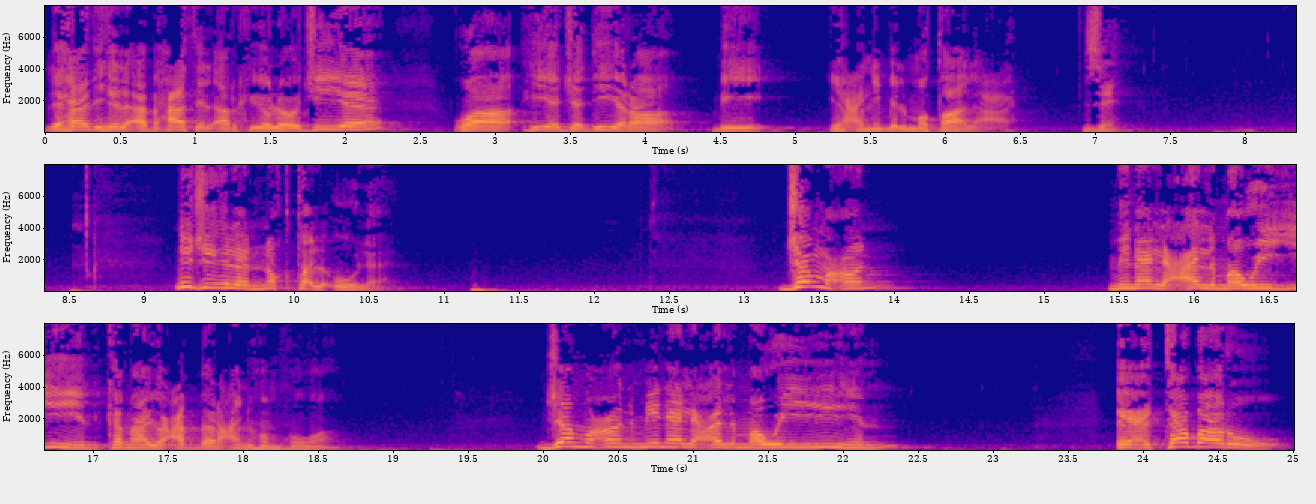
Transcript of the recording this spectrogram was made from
لهذه الأبحاث الأركيولوجية وهي جديرة ب يعني بالمطالعة. زين. نجي إلى النقطة الأولى. جمع من العلمويين كما يعبر عنهم هو. جمع من العلمويين اعتبروا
